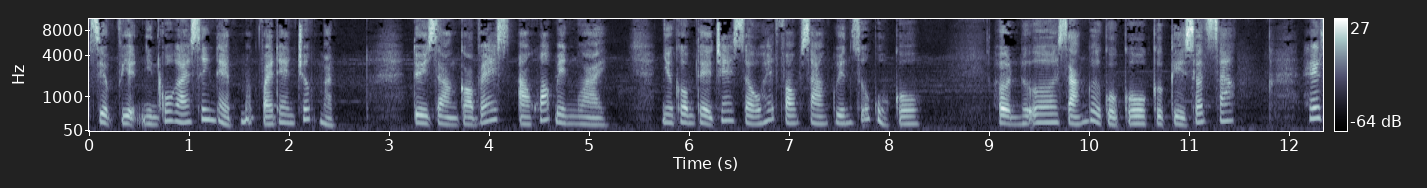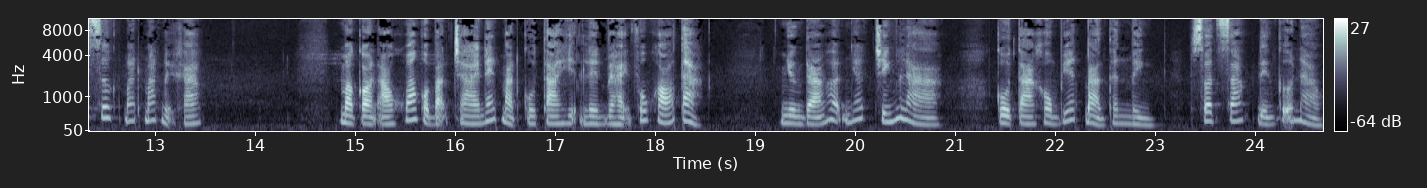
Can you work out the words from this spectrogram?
Diệp Viện nhìn cô gái xinh đẹp mặc váy đen trước mặt. Tuy rằng có vest, áo khoác bên ngoài, Nhưng không thể che giấu hết phóng sáng quyến rũ của cô. Hơn nữa, dáng người của cô cực kỳ xuất sắc. Hết sức bắt mắt người khác. Mà còn áo khoác của bạn trai nét mặt cô ta hiện lên về hạnh phúc khó tả. Nhưng đáng hận nhất chính là Cô ta không biết bản thân mình Xuất sắc đến cỡ nào.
